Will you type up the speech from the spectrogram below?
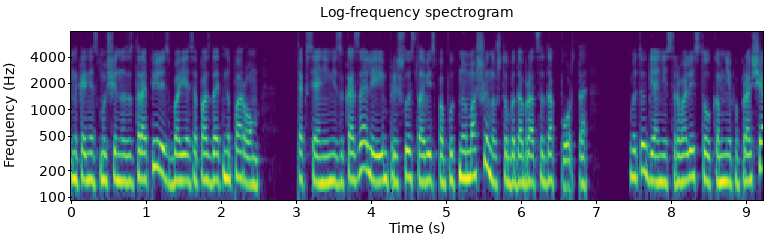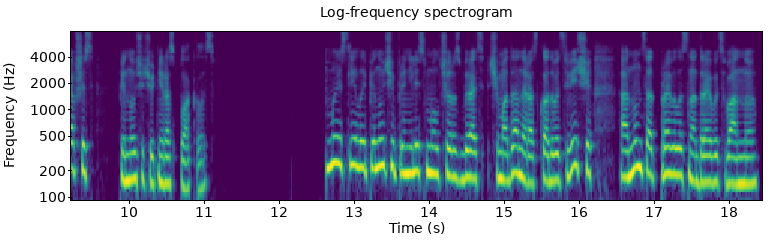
Наконец мужчины заторопились, боясь опоздать на паром. Такси они не заказали, и им пришлось ловить попутную машину, чтобы добраться до порта. В итоге они сорвались, толком не попрощавшись, Пинуччи чуть не расплакалась. Мы с Лилой Пинуччи принялись молча разбирать чемоданы, раскладывать вещи, а Нунца отправилась надраивать ванную.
